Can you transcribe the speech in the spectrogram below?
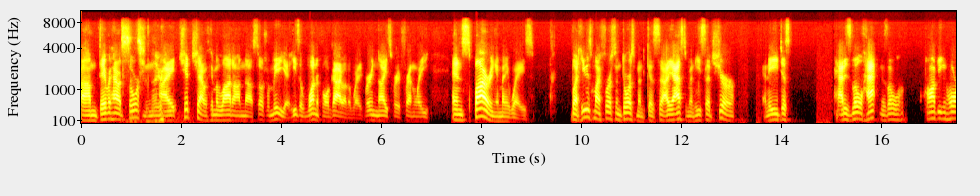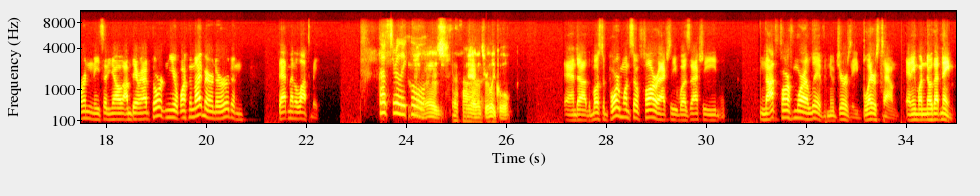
um, David Howard Sounds Thornton. I chit chat with him a lot on uh, social media. He's a wonderful guy, by the way. Very nice, very friendly, and inspiring in many ways. But he was my first endorsement because I asked him and he said sure, and he just had his little hat and his little honking horn, and he said, you know, I'm David Howard Thornton. You're watching the Nightmare Nerd, and that meant a lot to me. That's really Yeah, cool. that was- That's yeah, that's really cool. And uh, the most important one so far actually was actually not far from where I live in New Jersey, Blairstown. Anyone know that name?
